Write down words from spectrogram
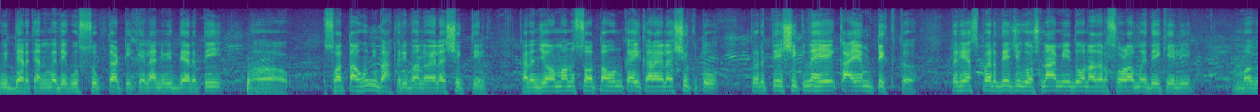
विद्यार्थ्यांमध्ये एक उत्सुकता टिकेल आणि विद्यार्थी स्वतःहून ही भाकरी बनवायला शिकतील. कारण जेव्हा माणूस स्वतःहून काही करायला शिकतो तर ते शिकणं हे कायम टिकतं. तर या स्पर्धेची घोषणा आम्ही दोन हजार सोळामध्ये केली. मग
